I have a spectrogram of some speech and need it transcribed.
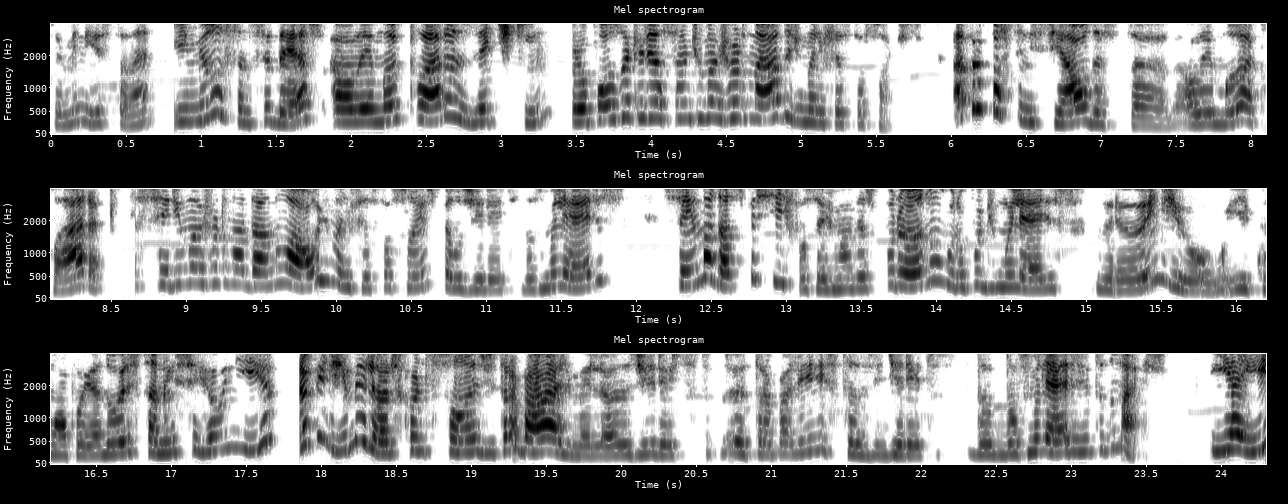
feminista, né? Em 1910, a alemã Clara Zetkin propôs a criação de uma jornada de manifestações. A proposta inicial desta alemã, Clara, seria uma jornada anual de manifestações pelos direitos das mulheres, sem uma data específica, ou seja, uma vez por ano, um grupo de mulheres grande ou, e com apoiadores também se reunia para pedir melhores condições de trabalho, melhores direitos trabalhistas e direitos das mulheres e tudo mais. E aí,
